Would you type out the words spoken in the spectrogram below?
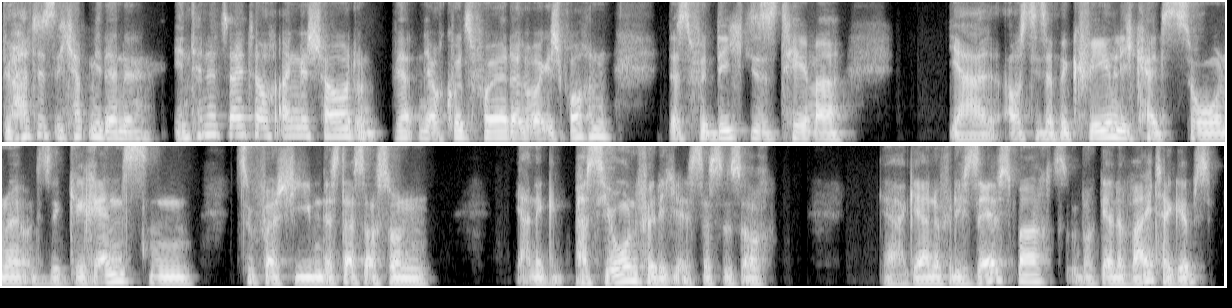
Du hattest, ich habe mir deine Internetseite auch angeschaut und wir hatten ja auch kurz vorher darüber gesprochen, dass für dich dieses Thema ja, aus dieser Bequemlichkeitszone und diese Grenzen zu verschieben, dass das auch so ein, ja, eine Passion für dich ist, dass du es auch ja, gerne für dich selbst machst und auch gerne weitergibst.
